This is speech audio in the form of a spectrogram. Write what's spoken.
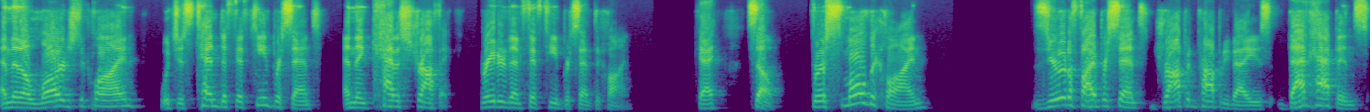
And then a large decline, which is 10 to 15%. And then catastrophic, greater than 15% decline. Okay. So for a small decline, zero to 5% drop in property values, that happens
